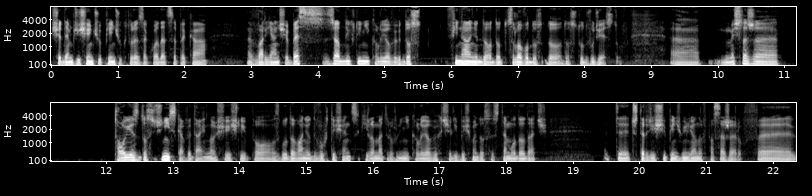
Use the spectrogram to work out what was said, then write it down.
75, które zakłada CPK w wariancie bez żadnych linii kolejowych, do, finalnie do, do celowo do, do, do 120. E, myślę, że to jest dosyć niska wydajność, jeśli po zbudowaniu 2000 km linii kolejowych chcielibyśmy do systemu dodać te 45 milionów pasażerów. E,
